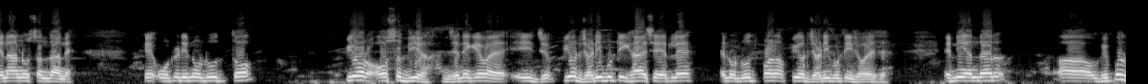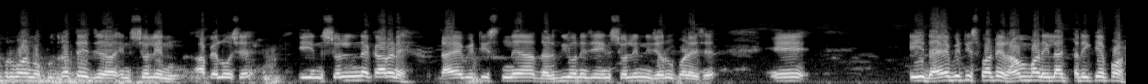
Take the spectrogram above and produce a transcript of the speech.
એના અનુસંધાને કે ઊંટડીનું દૂધ તો પ્યોર ઔષધીય જેને કહેવાય, એ પ્યોર જડીબુટી ખાય છે એટલે એનું દૂધ પણ પ્યોર જડીબુટી જ હોય છે. એની અંદર વિપુલ પ્રમાણમાં કુદરતે જ ઇન્સ્યુલિન આપેલું છે. એ ઇન્સ્યુલિનને કારણે ડાયાબિટીસના દર્દીઓને જે ઇન્સ્યુલિનની જરૂર પડે છે, એ એ ડાયાબિટીસ માટે રામબાણ ઇલાજ તરીકે પણ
